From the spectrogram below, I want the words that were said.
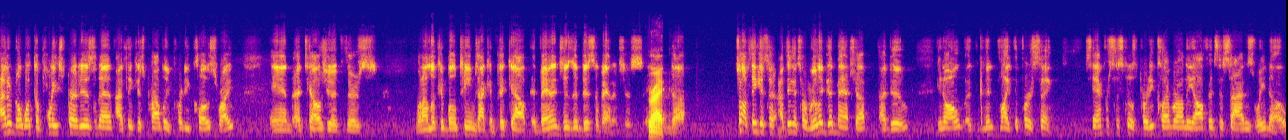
I don't know what the point spread is in that. I think it's probably pretty close, right? And that tells you there's when I look at both teams, I can pick out advantages and disadvantages. Right. And, uh, so I think it's a I think it's a really good matchup. I do. You know, like the first thing, San Francisco's pretty clever on the offensive side, as we know.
